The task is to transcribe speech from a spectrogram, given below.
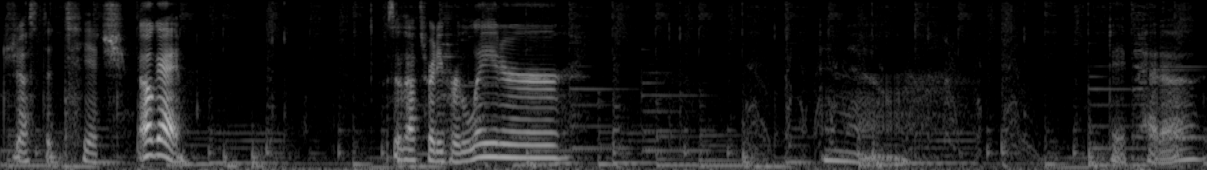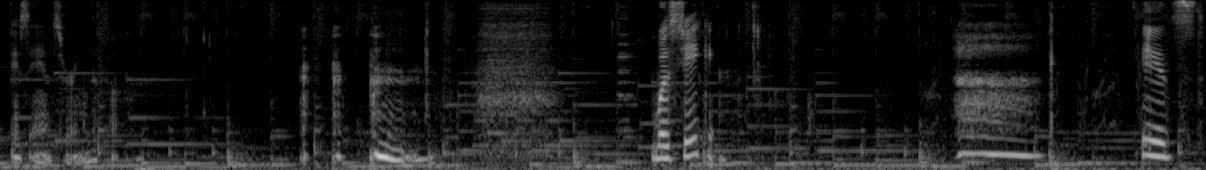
Just a titch. Okay. So that's ready for later. Answering the phone. Was shaking. it's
